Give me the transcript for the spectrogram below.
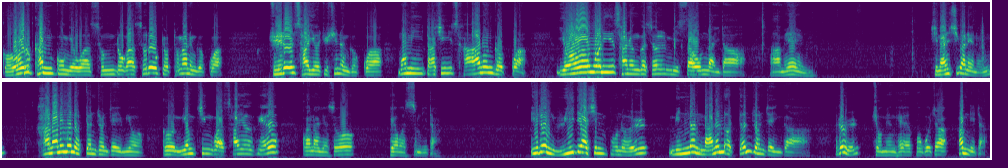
거룩한 공예와 성도가 서로 교통하는 것과 죄를 사여 주시는 것과 몸이 다시 사는 것과 영원히 사는 것을 믿사옵나이다. 아멘. 지난 시간에는 하나님은 어떤 존재이며 그 명칭과 사역에 관하여서 배웠습니다. 이런 위대하신 분을 믿는 나는 어떤 존재인가를 조명해 보고자 합니다.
